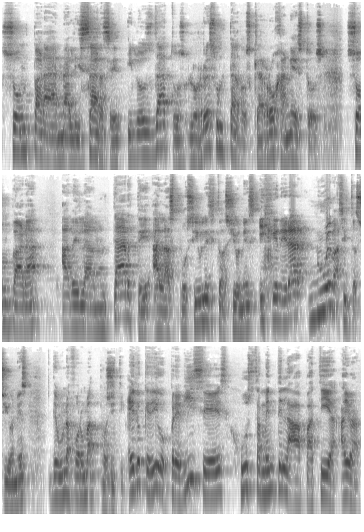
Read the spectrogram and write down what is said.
son para analizarse y los datos, los resultados que arrojan estos son para adelantarte a las posibles situaciones y generar nuevas situaciones de una forma positiva. Es lo que digo, predices justamente la apatía. Ahí va.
